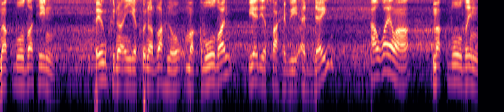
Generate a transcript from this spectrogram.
مقبوضة فيمكن أن يكون الرهن مقبوضا بيد صاحب الدين أو غير مقبوض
